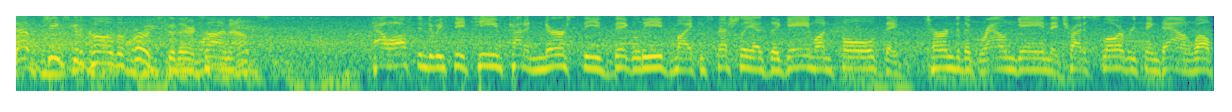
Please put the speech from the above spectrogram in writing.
Now the Chiefs going to call the first of their timeouts. How often do we see teams kind of nurse these big leads, Mike, especially as the game unfolds? They turn to the ground game. They try to slow everything down. Well,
